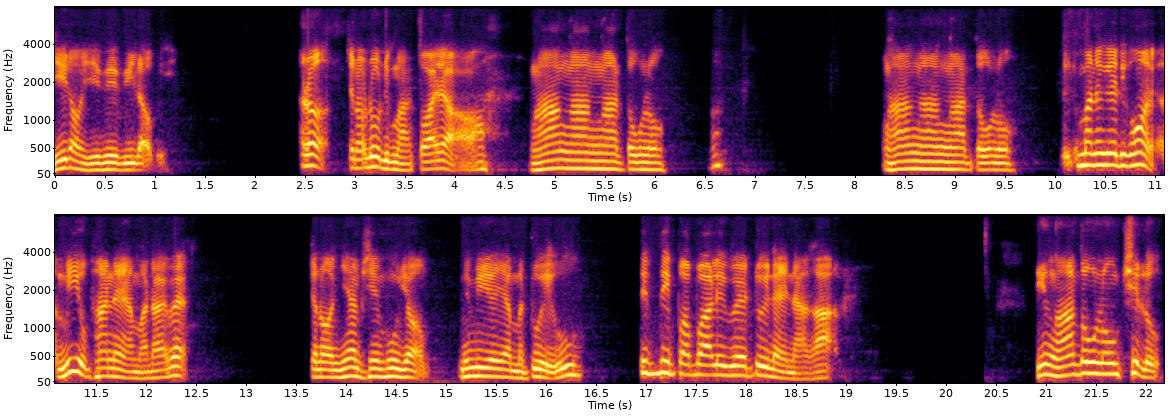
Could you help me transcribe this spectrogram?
ရေးတောင်ရေးပေးပြီးတော့ပြီအဲ့တော့ကျွန်တော်တို့ဒီမှာသွားရအောင်999 3လုံး ငါငါငါသုံးလုံးအမှန်တကယ်ဒီကောင်ကအမိကိုဖမ်းနေရမှာဒါပေမဲ့ကျွန်တော်ညံ့ပြင်းမှုကြောင့်မိမိရရမတွေ့ဘူးတိတိပပလေးပဲတွေ့နိုင်တာကဒီငါသုံးလုံးဖြစ်လို့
